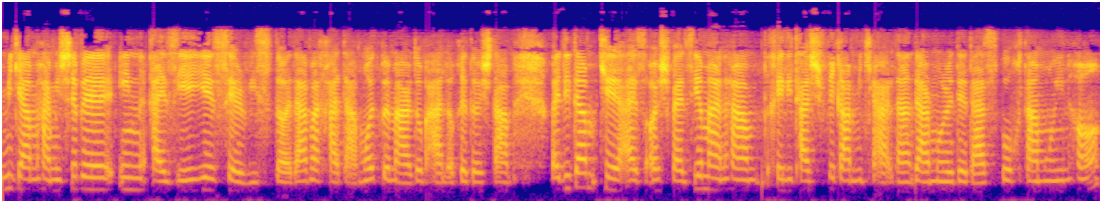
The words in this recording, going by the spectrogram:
میگم همیشه به این قضیه سرویس دادن و خدمات به مردم علاقه داشتم و دیدم که از آشپزی من هم خیلی تشویقم می‌کردن در مورد دست بختم و اینها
